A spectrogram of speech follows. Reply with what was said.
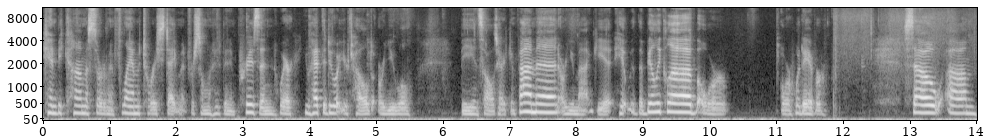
can become a sort of inflammatory statement for someone who's been in prison where you have to do what you're told or you will be in solitary confinement or you might get hit with the billy club or or whatever. So um,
